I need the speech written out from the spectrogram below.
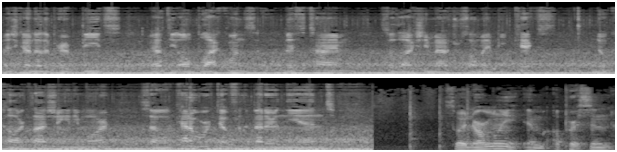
I just got another pair of Beats. I got the all black ones this time, so they'll actually match with all my beat kicks. No color clashing anymore. So it kind of worked out for the better in the end. So I normally am a person,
